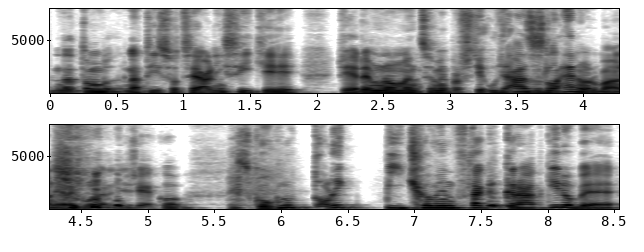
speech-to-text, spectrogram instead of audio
na tom, na té sociální síti, že jeden moment se mi prostě udělá zlé normálně, regulárně, že jako zkouknu tolik píčovin v tak krátké době,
